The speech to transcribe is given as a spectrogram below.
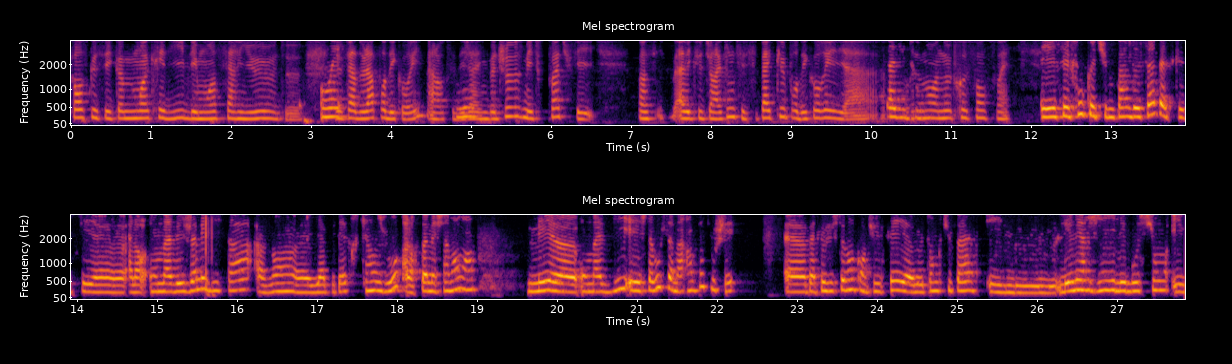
pensent que c'est comme moins crédible et moins sérieux de, de faire de l'art pour décorer, alors que c'est déjà une bonne chose. Mais toi, tu fais avec ce que tu racontes, c'est pas que pour décorer, il y a vraiment un autre sens, ouais. Et c'est fou que tu me parles de ça parce que c'est. Euh, alors, on m'avait jamais dit ça avant euh, il y a peut-être 15 jours. Alors, pas méchamment, hein, mais euh, on m'a dit, et je t'avoue que ça m'a un peu touchée. Parce que justement, quand tu sais le temps que tu passes et l'énergie, l'émotion et,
